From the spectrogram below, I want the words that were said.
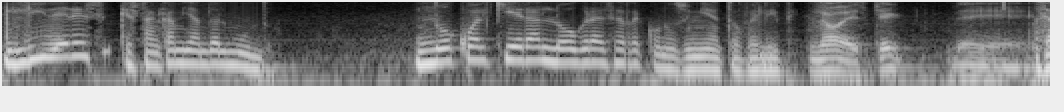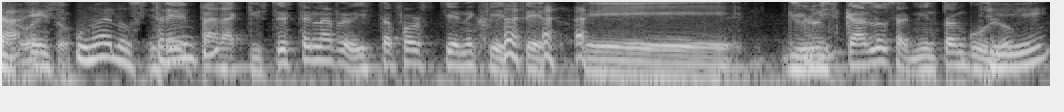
líderes que están cambiando el mundo. No cualquiera logra ese reconocimiento, Felipe. No, es que... eh, O sea, Roberto, es uno de los ese, 30. Para que usted esté en la revista Forbes tiene que ser eh, Luis Carlos Sarmiento Angulo Sí,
